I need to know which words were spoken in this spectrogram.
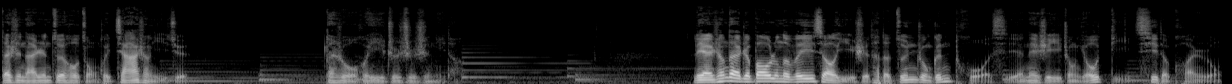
但是男人最后总会加上一句。但是我会一直支持你的。脸上带着包容的微笑，已是他的尊重跟妥协。那是一种有底气的宽容，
